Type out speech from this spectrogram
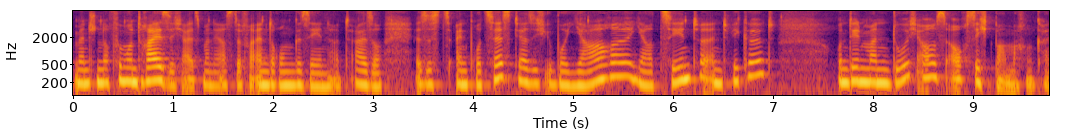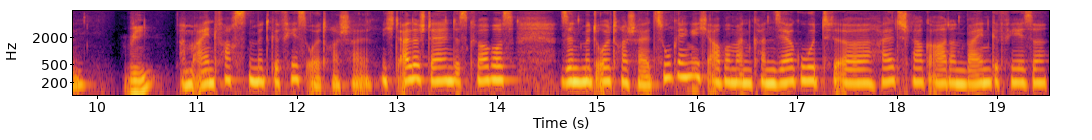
Menschen noch 35, als man erste Veränderungen gesehen hat. Also es ist ein Prozess, der sich über Jahre, Jahrzehnte entwickelt und den man durchaus auch sichtbar machen kann. Wie? Am einfachsten mit Gefäßultraschall. Nicht alle Stellen des Körpers sind mit Ultraschall zugänglich, aber man kann sehr gut äh, Halsschlagadern, Beingefäße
